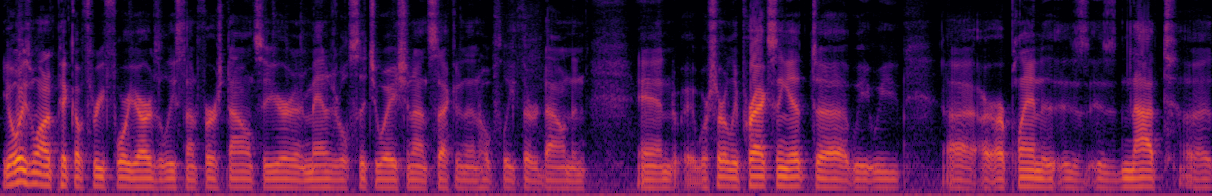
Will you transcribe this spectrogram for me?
you always want to pick up three, four yards at least on first down, so you're in a manageable situation on second, and then hopefully third down. And and we're certainly practicing it. Uh, we we. Uh, our, our, plan is is not uh,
